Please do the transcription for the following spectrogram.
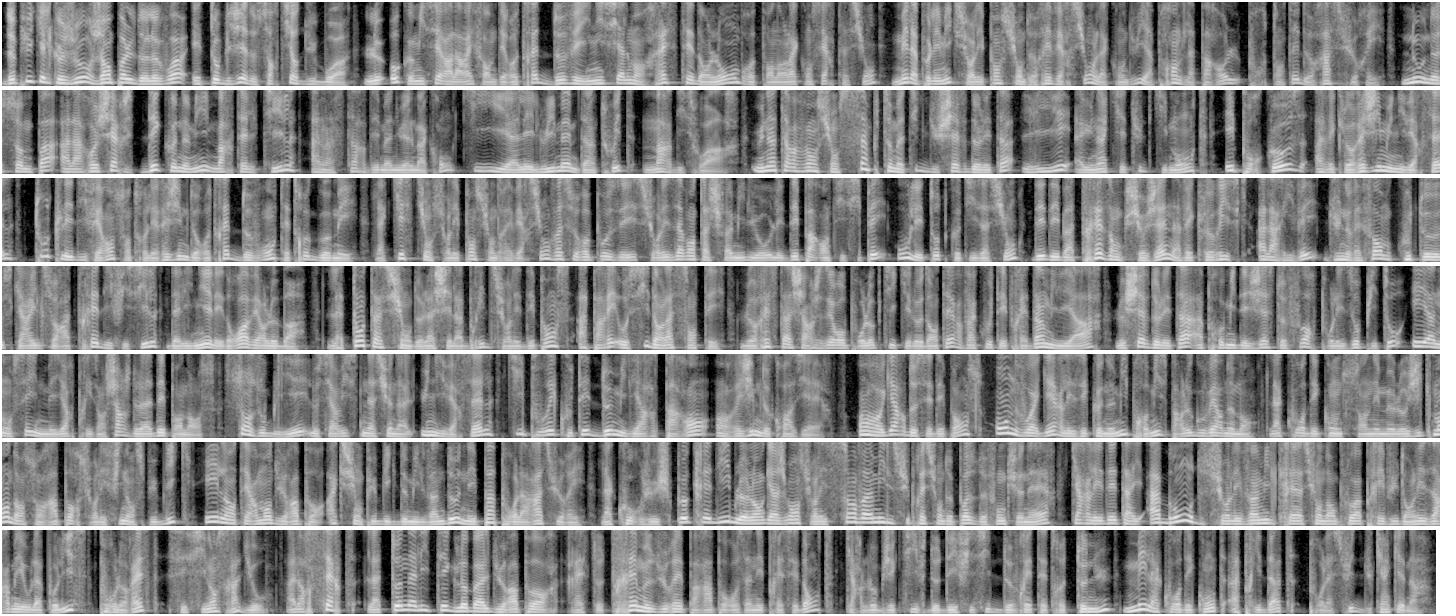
Depuis quelques jours, Jean-Paul Delevoye est obligé de sortir du bois. Le haut commissaire à la réforme des retraites devait initialement rester dans l'ombre pendant la concertation, mais la polémique sur les pensions de réversion l'a conduit à prendre la parole pour tenter de rassurer. Nous ne sommes pas à la recherche d'économie, martèle-t-il, à l'instar d'Emmanuel Macron, qui y allait lui-même d'un tweet mardi soir. Une intervention symptomatique du chef de l'État liée à une inquiétude qui monte, et pour cause, avec le régime universel, toutes les différences entre les régimes de retraite devront être gommées. La question sur les pensions de réversion va se reposer sur les avantages familiaux, les départs anticipés ou les taux de cotisation, des débats très anxiogènes avec le risque à l'arrivée d'une réforme coûteuse car il sera très difficile d'aligner les droits vers le bas. La tentation de lâcher la bride sur les dépenses apparaît aussi dans la santé. Le reste à charge zéro pour l'optique et le dentaire va coûter près d'un milliard. Le chef de l'État a promis des gestes forts pour les hôpitaux et annoncé une meilleure prise en charge de la dépendance. Sans oublier le service national universel qui pourrait coûter 2 milliards par an en régime de croisière. En regard de ces dépenses, on ne voit guère les économies promises par le gouvernement. La Cour des comptes s'en émeut logiquement dans son rapport sur les finances publiques et l'enterrement du rapport Action publique 2022 n'est pas pour la rassurer. La Cour juge peu crédible l'engagement sur les 120 000 suppressions de postes de fonctionnaires car les détails abondent sur les 20 000 créations d'emplois prévues dans les armées ou la police. Pour le reste, c'est silence radio. Alors certes, la tonalité globale du rapport reste très mesurée par rapport aux années précédentes, car l'objectif de déficit devrait être tenu, mais la Cour des comptes a pris date pour la suite du quinquennat.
